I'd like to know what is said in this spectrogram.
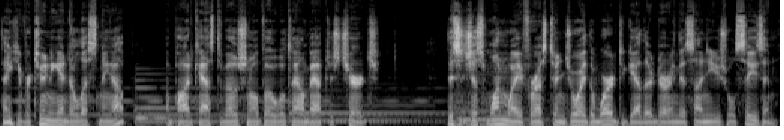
Thank you for tuning in to Listening Up, a podcast devotional of Ogletown Baptist Church. This is just one way for us to enjoy the Word together during this unusual season.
